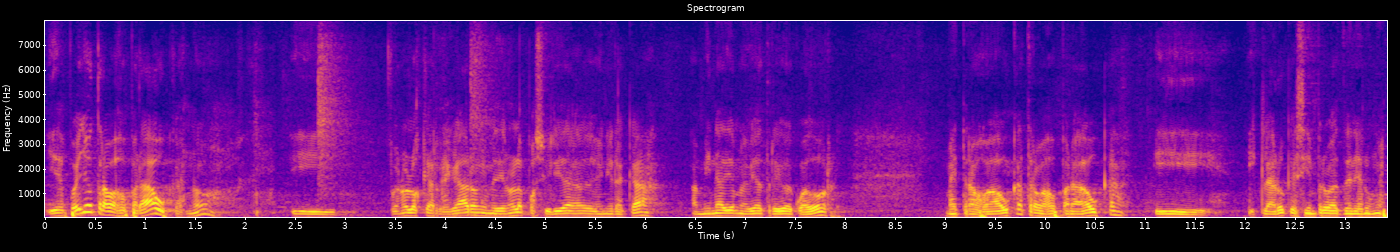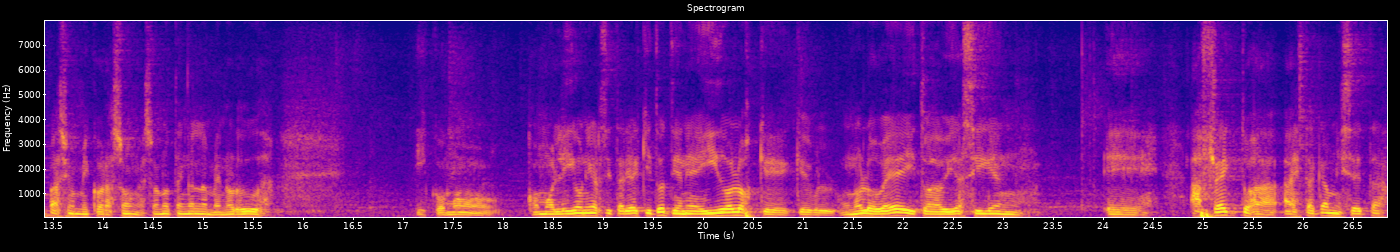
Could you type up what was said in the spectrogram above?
Y después yo trabajo para AUCAS, ¿no? Y fueron los que arriesgaron y me dieron la posibilidad de venir acá. A mí nadie me había traído a Ecuador. Me trajo a AUCA, trabajo para AUCA y, claro que siempre va a tener un espacio en mi corazón, eso no tengan la menor duda. Y como, como Liga Universitaria de Quito tiene ídolos que, uno lo ve y todavía siguen eh, afectos a, esta camiseta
